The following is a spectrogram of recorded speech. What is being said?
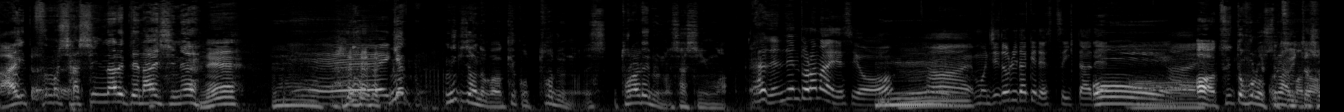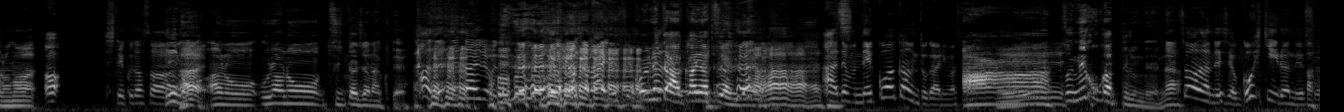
あいつも写真慣れてないしね。ね。へー逆みきちゃんとか結構撮るの？し撮られるの？写真は。いや全然撮らないですよ。はい。もう自撮りだけですツイッターで。おはい。あツイッターフォローしてないツイッター知らない。あしてください。いいの、はい。あの裏のツイッターじゃなくて。あ全然大丈夫です。裏じゃないですよこれ見たらあかんやつやみたいな。あああでも猫アカウントがあります。あー、えー。それ猫飼ってるんだよね。そうなんですよ。5匹いるんですあさ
